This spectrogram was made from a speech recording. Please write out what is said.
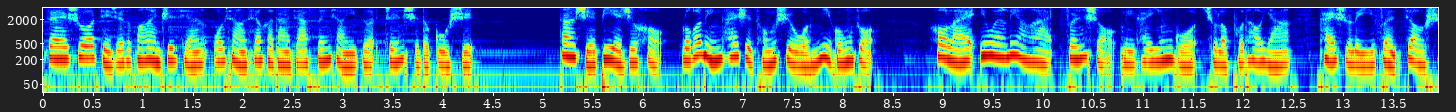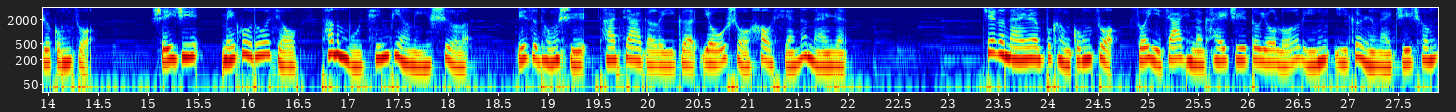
在说解决的方案之前，我想先和大家分享一个真实的故事。大学毕业之后，罗琳开始从事文秘工作，后来因为恋爱分手，离开英国去了葡萄牙，开始了一份教师工作。谁知没过多久，她的母亲便离世了。与此同时，她嫁给了一个游手好闲的男人。这个男人不肯工作，所以家庭的开支都由罗琳一个人来支撑。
